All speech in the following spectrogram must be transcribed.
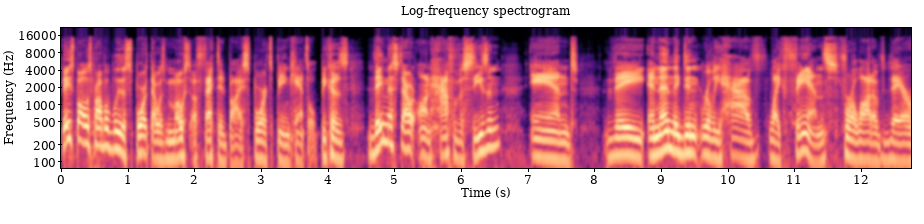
baseball was probably the sport that was most affected by sports being canceled because they missed out on half of a season and they and then they didn't really have like fans for a lot of their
